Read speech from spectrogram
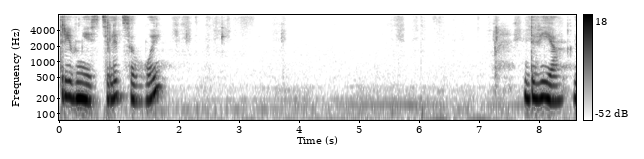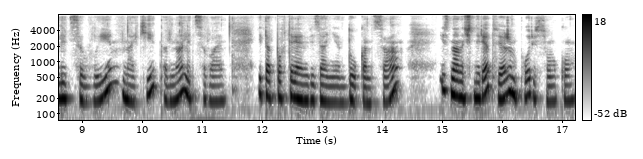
3 вместе лицевой, 2 лицевые, накид, 1 лицевая. Итак, повторяем вязание до конца. Изнаночный ряд вяжем по рисунку.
